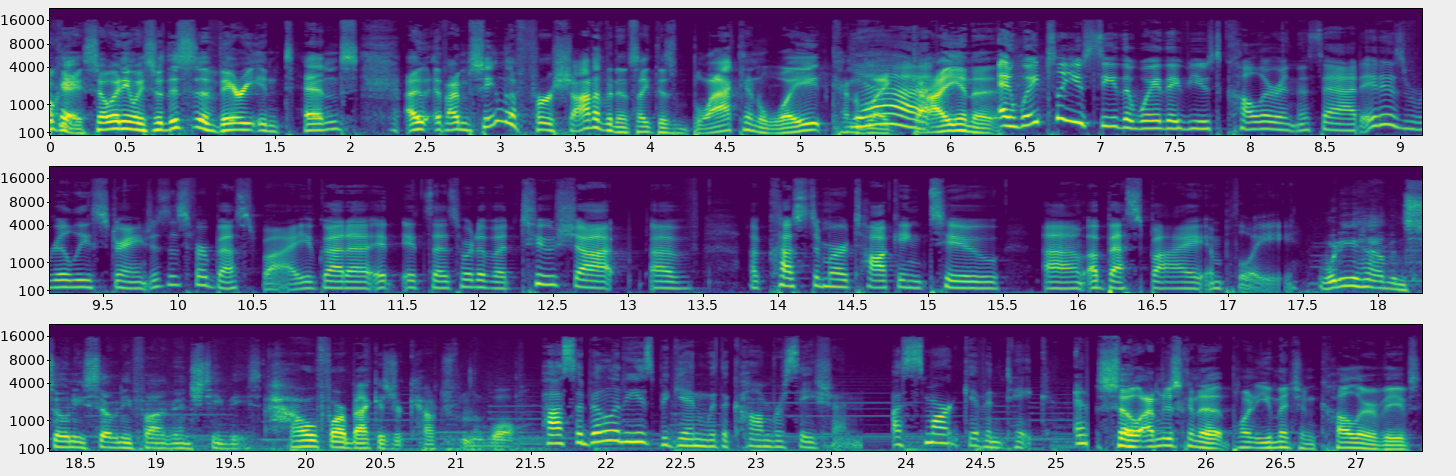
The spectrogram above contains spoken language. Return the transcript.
Okay. so anyway, so this is a very intense. I, if I'm seeing the first shot of it, it's like this black and white kind of like guy in a. And wait till you see the way they've used color in this ad. It is really strange. This is for Best Buy. You've got a. It, it's a sort of a two shot of a customer talking to um, a Best Buy employee. What do you have in Sony 75 inch TVs? How far back is your couch from the wall? Possibilities begin with a conversation, a smart give and take. So I'm just going to point. You mentioned color, Vives.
